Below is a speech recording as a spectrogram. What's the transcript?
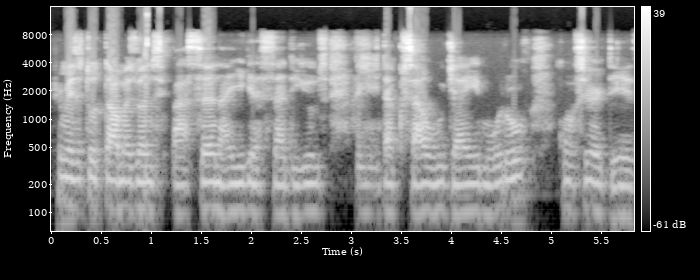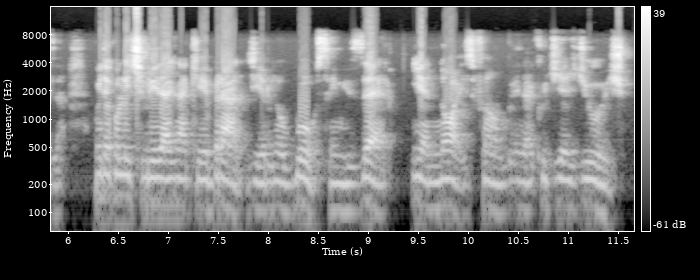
Firmeza total, mas o ano se passando aí, graças a Deus. A gente tá com saúde aí, morou? Com certeza. Muita coletividade na quebrada, dinheiro no bolso, sem miséria. E é nóis, vamos brindar com o dia de hoje.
